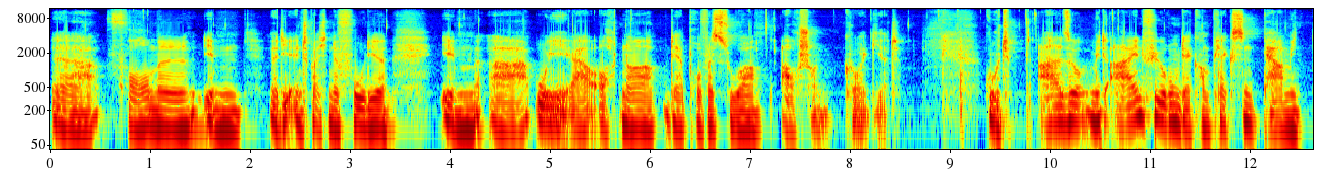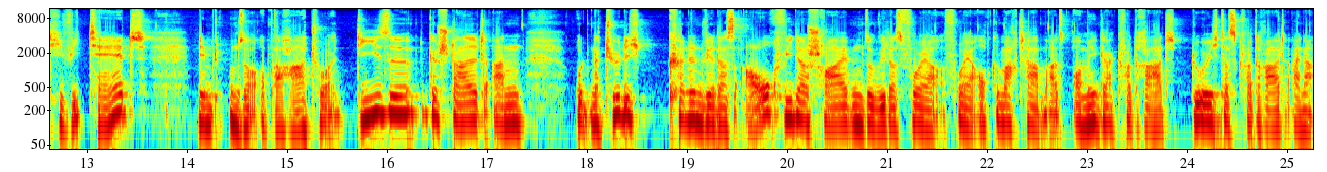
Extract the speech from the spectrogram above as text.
äh, Formel, im, äh, die entsprechende Folie im OER-Ordner der Professur auch schon korrigiert. Gut, also mit Einführung der komplexen Permittivität nimmt unser Operator diese Gestalt an und natürlich können wir das auch wieder schreiben, so wie wir das vorher, vorher auch gemacht haben, als Omega Quadrat durch das Quadrat einer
